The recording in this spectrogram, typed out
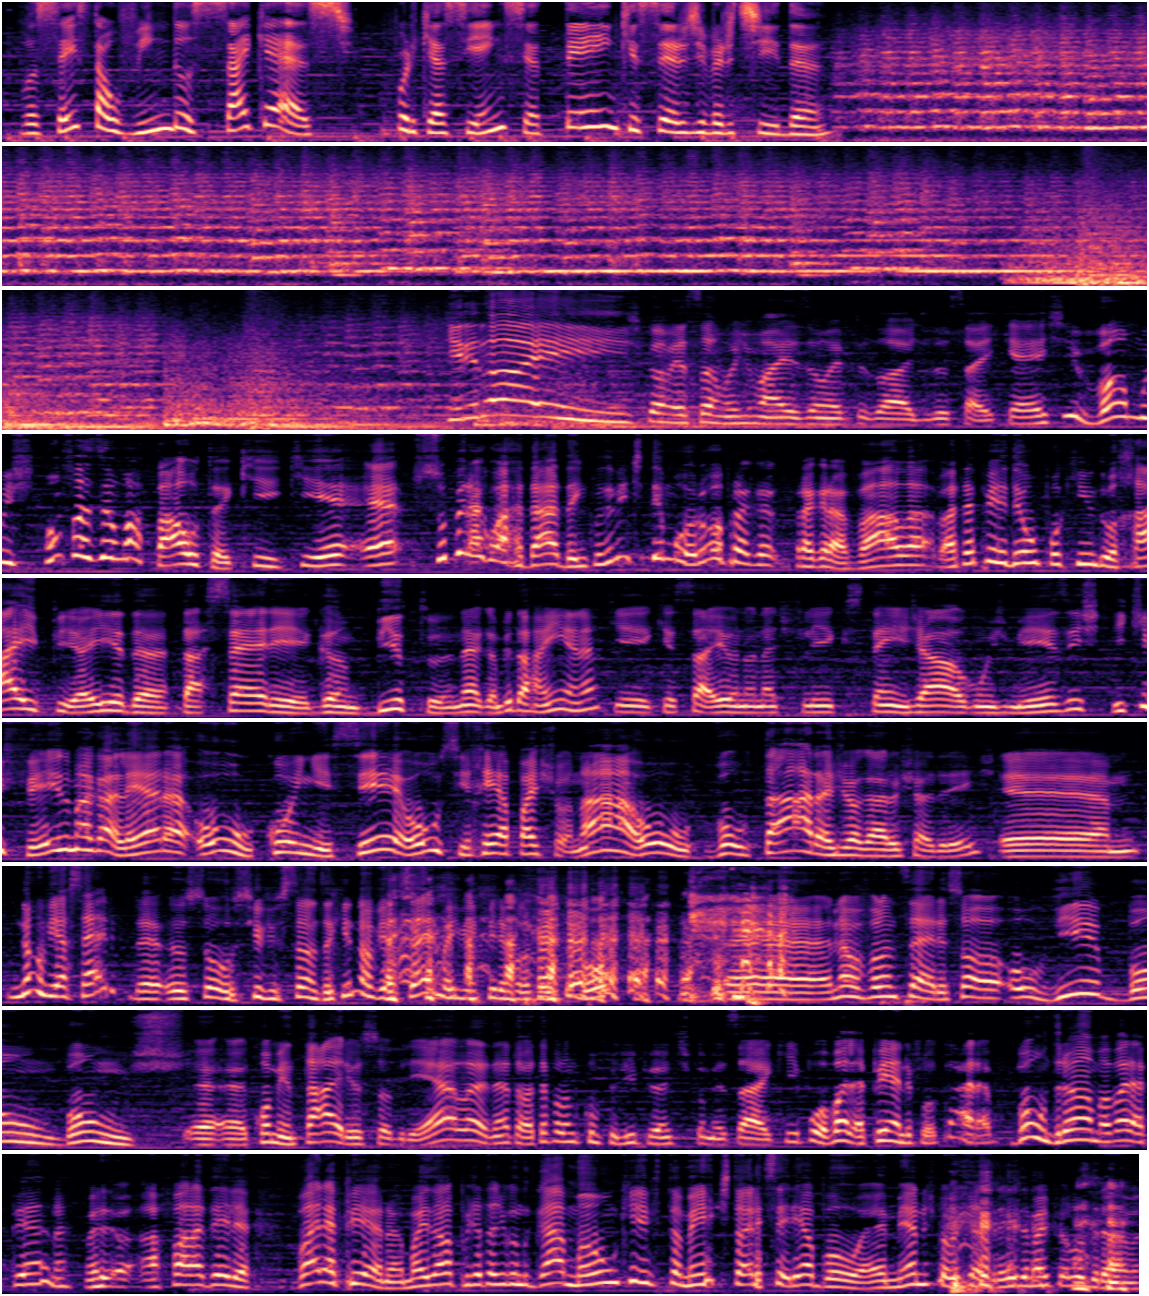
Você está ouvindo o Psycast, porque a ciência tem que ser divertida. Queridões, começamos mais um episódio do SciCast e vamos, vamos fazer uma pauta que, que é, é super aguardada. Inclusive, a gente demorou pra, pra gravá-la, até perdeu um pouquinho do hype aí da, da série Gambito, né? Gambito da Rainha, né? Que, que saiu no Netflix tem já alguns meses e que fez uma galera ou conhecer, ou se reapaixonar, ou voltar a jogar o xadrez. É, não vi a série, eu sou o Silvio Santos aqui, não vi a série, mas minha filha falou que é muito bom. É, não, falando sério, só ouvi bom, bons é, é, comentários sobre ela, né? Tava até falando com o Felipe antes de começar aqui, pô, vale a pena? Ele falou, cara, bom drama, vale a pena. Mas a fala dele é, vale a pena, mas ela podia estar jogando gamão, que também a história seria boa. É menos pelo xadrez, é mais pelo drama.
